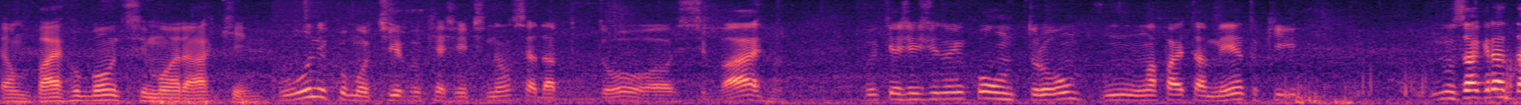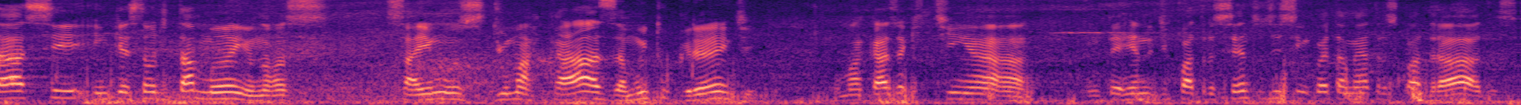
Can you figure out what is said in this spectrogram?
É um bairro bom de se morar aqui. O único motivo que a gente não se adaptou a este bairro porque a gente não encontrou um, um apartamento que nos agradasse em questão de tamanho. Nós saímos de uma casa muito grande, uma casa que tinha um terreno de 450 metros quadrados,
